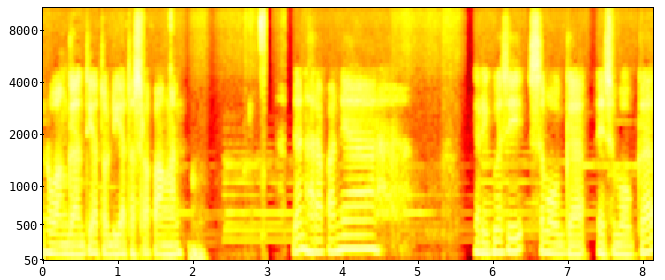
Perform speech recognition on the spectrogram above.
ruang ganti atau di atas lapangan dan harapannya dari gue sih semoga eh semoga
